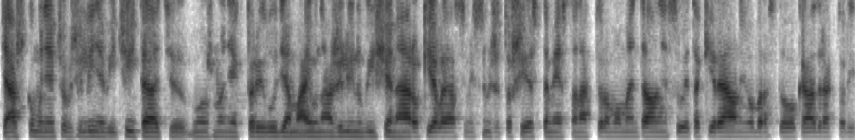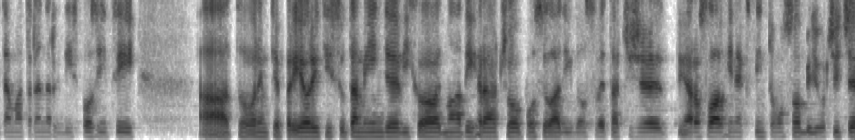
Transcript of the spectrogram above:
ťažko mu niečo v Žiline vyčítať, možno niektorí ľudia majú na Žilinu vyššie nároky, ale ja si myslím, že to šieste miesto, na ktorom momentálne sú, je taký reálny obraz toho kádra, ktorý tam má tréner k dispozícii a to hovorím, tie priority sú tam inde, vychovávať mladých hráčov, posielať ich do sveta, čiže Jaroslav Hinek s týmto musel byť určite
